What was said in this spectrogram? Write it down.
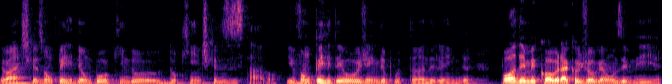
Eu acho que eles vão perder um pouquinho do, do quente que eles estavam. E vão perder hoje ainda pro Thunder ainda. Podem me cobrar que o jogo é 11h30.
